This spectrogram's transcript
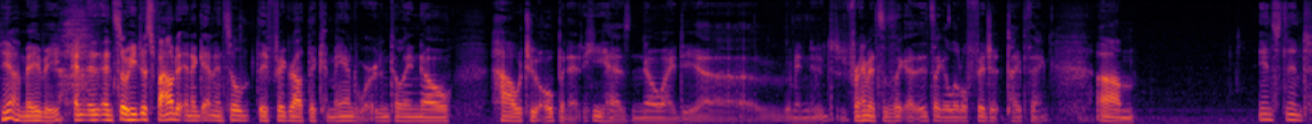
yeah maybe. And, and and so he just found it and again until they figure out the command word until they know how to open it he has no idea. I mean for him it's like a, it's like a little fidget type thing. Um instant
